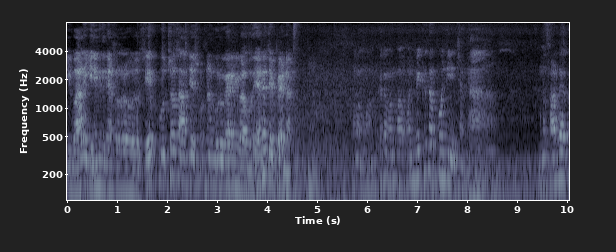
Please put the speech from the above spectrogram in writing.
ఇవాళ ఎనిమిది గంటల సేపు కూర్చొని సాధన చేసుకుంటున్నాను గురువు గారిని ఇవాళ ఉదయాన్నే చెప్పాడు నాకు. అందుకనే వన్ వీక్ క్రితం ఫోన్ చేయించాను. ఆ, మన సాటర్డే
